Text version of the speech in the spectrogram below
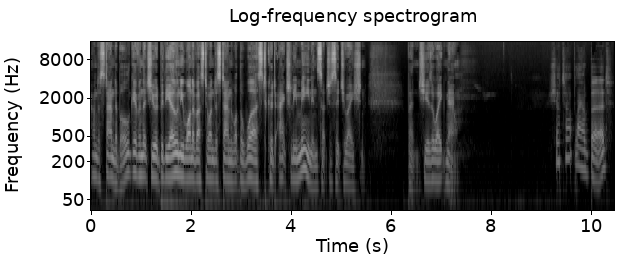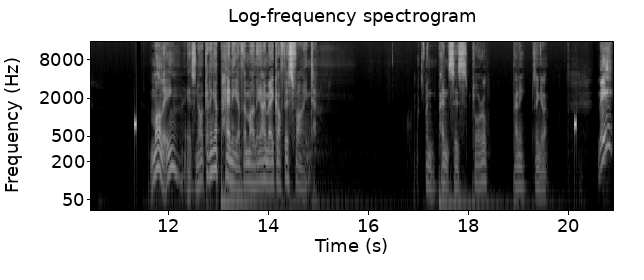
Understandable, given that she would be the only one of us to understand what the worst could actually mean in such a situation. But she is awake now. Shut up, loud bird. Molly is not getting a penny of the money I make off this find. And pence is plural, penny singular. Me?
